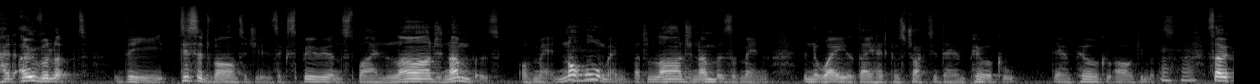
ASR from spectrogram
had overlooked the disadvantages experienced by large numbers of men, not mm-hmm. all men, but large numbers of men, in the way that they had constructed their empirical their empirical arguments. Mm-hmm. So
